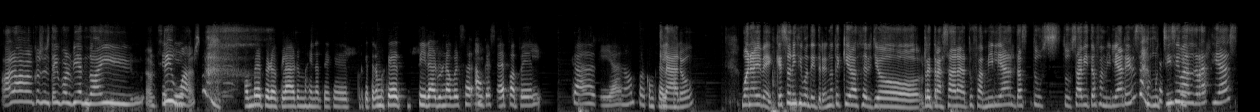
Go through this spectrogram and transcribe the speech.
¡hala! que os estáis volviendo ahí antiguas! Hombre, pero claro, imagínate que, porque tenemos que tirar una bolsa, aunque sea de papel, cada día, ¿no? Por comprar. Claro. Bueno, Eve, que son y 53. No te quiero hacer yo retrasar a tu familia, das tus, tus hábitos familiares. Muchísimas gracias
